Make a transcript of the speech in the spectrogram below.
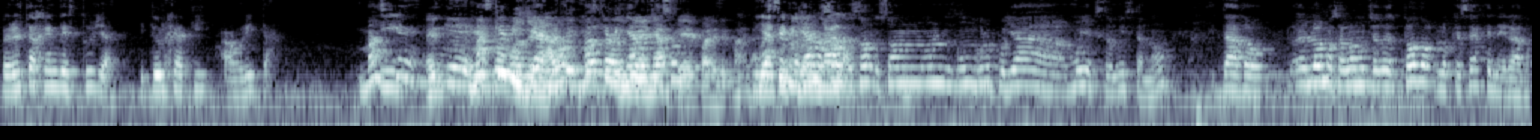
pero esta agenda es tuya y te urge a ti ahorita. Más Y- que, Es que más que villanos, más que villanos ya son, que más que villanos son, son, son un, un grupo ya muy extremista, ¿no? Dado, lo hemos hablado muchas veces, todo lo que se ha generado,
